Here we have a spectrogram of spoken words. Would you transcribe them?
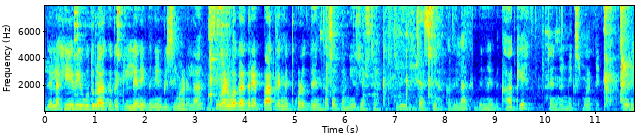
ಇದೆಲ್ಲ ಹೀರಿ ಉದುರಾಗಬೇಕು, ಇಲ್ಲೇನೆ. ಇದನ್ನೇನು ಬಿಸಿ ಮಾಡಲ್ಲ. ಬಿಸಿ ಮಾಡುವಾಗಾದ್ರೆ ಪಾತ್ರೆಗೆ ಮೆತ್ಕೊಳ್ಳುತ್ತೆ ಅಂತ ಸ್ವಲ್ಪ ನೀರು ಜಾಸ್ತಿ ಹಾಕಿರ್ತೀವಿ. ಇದಕ್ಕೆ ಜಾಸ್ತಿ ಹಾಕೋದಿಲ್ಲ. ಇದನ್ನ ಇದಕ್ಕೆ ಹಾಕಿ ಚೆನ್ನಾಗಿ ಮಿಕ್ಸ್ ಮಾಡಬೇಕು. ನೋಡಿ,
